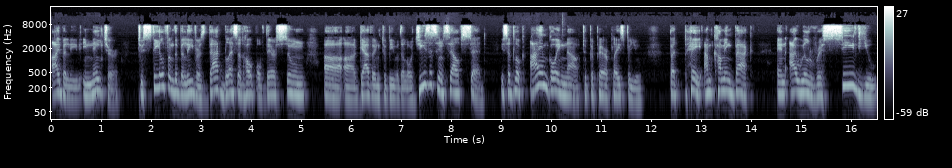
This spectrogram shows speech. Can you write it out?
I believe, in nature to steal from the believers that blessed hope of their soon uh, uh, gathering to be with the Lord. Jesus himself said, He said, Look, I am going now to prepare a place for you but hey, I'm coming back and I will receive you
